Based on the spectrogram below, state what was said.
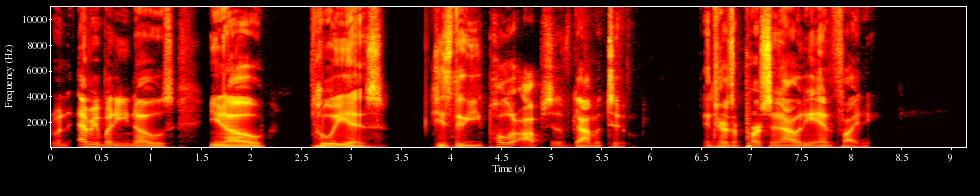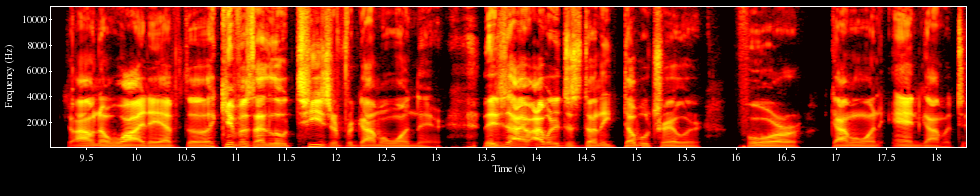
when everybody knows, you know, who he is? He's the polar opposite of Gamma Two in terms of personality and fighting. So I don't know why they have to give us that little teaser for Gamma One there. They just, I, I would have just done a double trailer for Gamma One and Gamma Two.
